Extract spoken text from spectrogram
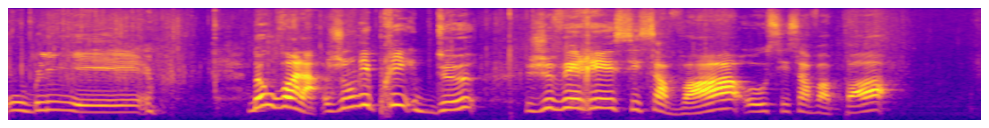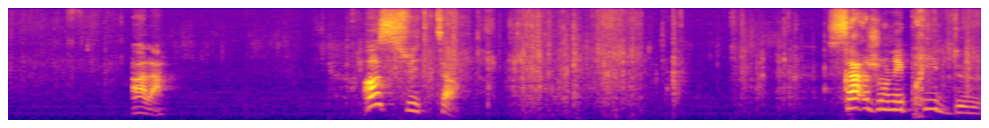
oublier. Donc voilà, j'en ai pris deux. Je verrai si ça va ou si ça va pas. Voilà. Ensuite, ça, j'en ai pris deux.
